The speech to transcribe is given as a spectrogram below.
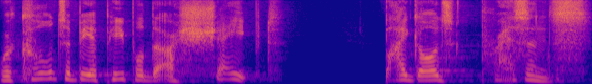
We're called to be a people that are shaped by God's presence,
